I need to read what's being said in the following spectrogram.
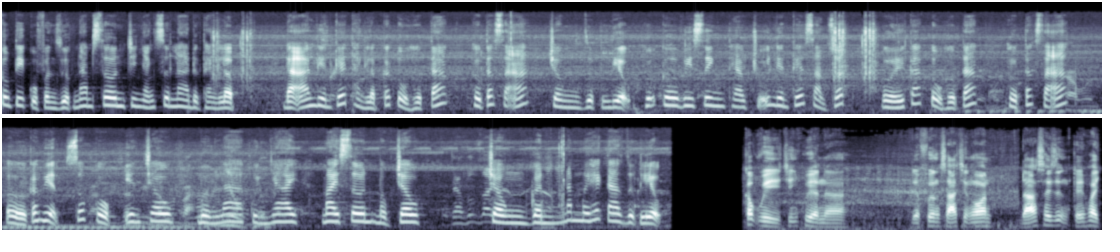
công ty cổ phần dược Nam Sơn chi nhánh Sơn La được thành lập, đã liên kết thành lập các tổ hợp tác, hợp tác xã trồng dược liệu hữu cơ vi sinh theo chuỗi liên kết sản xuất với các tổ hợp tác, hợp tác xã ở các huyện Sốp Cộp, Yên Châu, Mường La, Quỳnh Nhai, Mai Sơn, Mộc Châu, trồng gần 50 ha dược liệu. Cấp ủy chính quyền à, địa phương xã Trường On đã xây dựng kế hoạch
